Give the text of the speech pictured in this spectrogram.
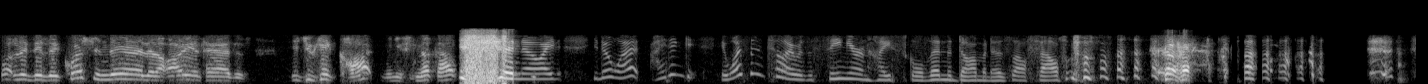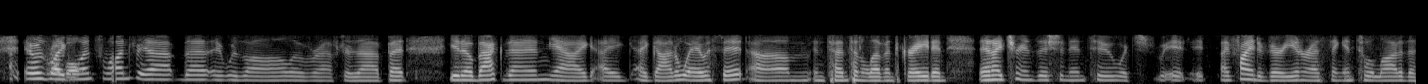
Well, the, the the question there that our audience has is, did you get caught when you snuck out? no, I. You know what? I didn't get. It wasn't until I was a senior in high school then the dominoes all fell. it was like once one, yeah, that it was all over after that. But you know, back then, yeah, I I, I got away with it um in tenth and eleventh grade, and then I transitioned into which it, it I find it very interesting into a lot of the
